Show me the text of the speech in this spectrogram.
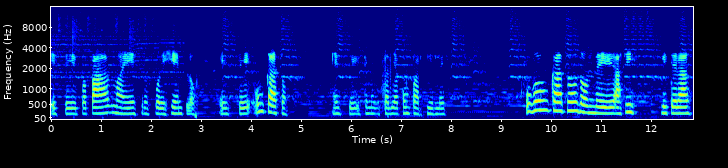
este, papás, maestros, por ejemplo, este, un caso este, que me gustaría compartirles. Hubo un caso donde así, literal,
